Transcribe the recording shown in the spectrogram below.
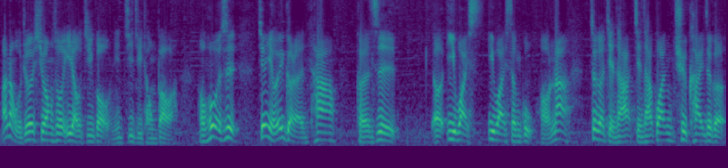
啊，那我就会希望说医疗机构你积极通报啊，哦，或者是今天有一个人他可能是呃意外意外身故哦，那这个检察检察官去开这个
